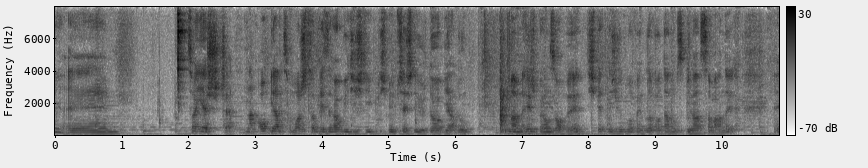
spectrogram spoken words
Em, Co jeszcze? Na obiad możesz sobie zrobić, jeśli byśmy przeszli już do obiadu. Tu mam ryż brązowy, świetne źródło węglowodanów zbilansowanych. Yy,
